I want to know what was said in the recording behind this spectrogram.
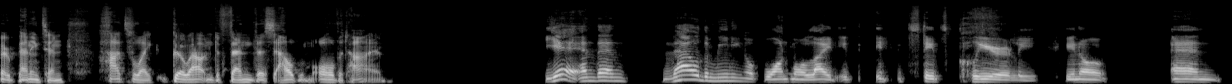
or Bennington had to like go out and defend this album all the time. Yeah, and then now the meaning of One More Light it, it, it states clearly, you know, and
